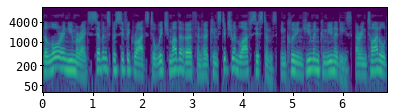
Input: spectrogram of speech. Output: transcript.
The law enumerates seven specific rights to which Mother Earth and her constituent life systems, including human communities, are entitled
